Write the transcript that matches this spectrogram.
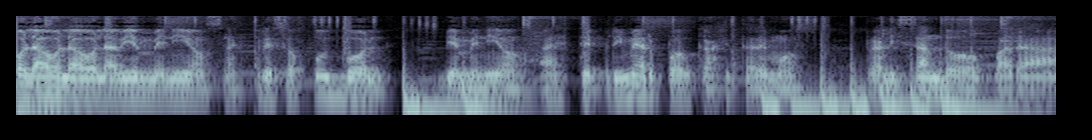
Hola, hola, hola, bienvenidos a Expreso Fútbol, bienvenidos a este primer podcast que estaremos realizando para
